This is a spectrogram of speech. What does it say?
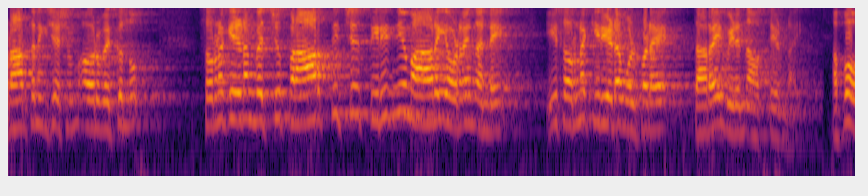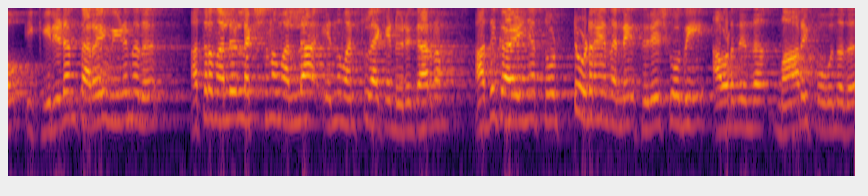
പ്രാർത്ഥനയ്ക്ക് ശേഷം അവർ വെക്കുന്നു. സ്വർണ കിരീടം വെച്ചു പ്രാർത്ഥിച്ച് തിരിഞ്ഞു മാറിയ ഉടനെ തന്നെ ഈ സ്വർണ കിരീടം ഉൾപ്പെടെ തറയിൽ വീഴുന്ന അവസ്ഥയുണ്ടായി. അപ്പോൾ ഈ കിരീടം തറയിൽ വീഴുന്നത് അത്ര നല്ലൊരു ലക്ഷണമല്ല എന്ന് മനസ്സിലാക്കേണ്ടി വരും. കാരണം അത് കഴിഞ്ഞ തൊട്ടുടനെ തന്നെ സുരേഷ് ഗോപി അവിടെ നിന്ന് മാറിപ്പോകുന്നത്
